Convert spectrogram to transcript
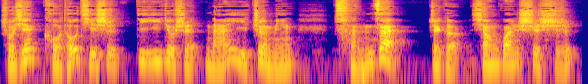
首先，口头提示第一就是难以证明存在这个相关事实。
